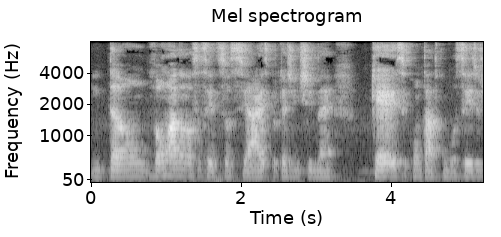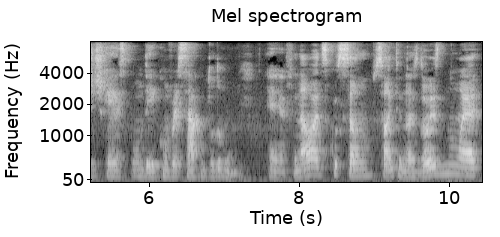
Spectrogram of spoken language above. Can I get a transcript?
Então, vão lá nas nossas redes sociais, porque a gente, né, quer esse contato com vocês, a gente quer responder e conversar com todo mundo. É, afinal a discussão só entre nós dois não é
